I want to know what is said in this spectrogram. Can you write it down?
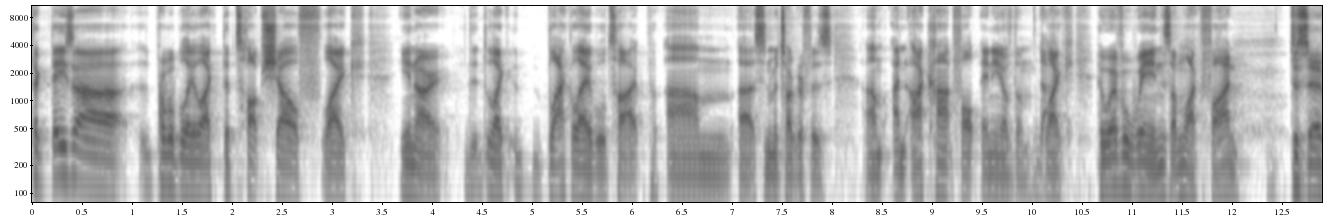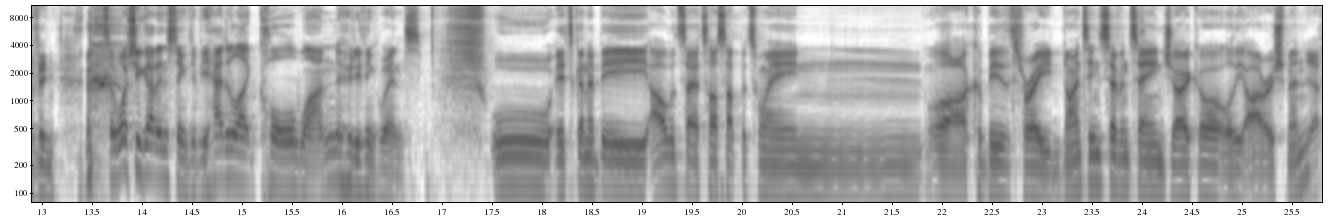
like, these are probably, like, the top shelf, like, you know, like black label type um, uh, cinematographers, um, and I can't fault any of them. Like whoever wins, I'm like, fine, deserving. So, what's your gut instinct? If you had to like call one, who do you think wins? Ooh, it's going to be, I would say, a toss up between, well, it could be the three 1917, Joker, or The Irishman. Yep.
